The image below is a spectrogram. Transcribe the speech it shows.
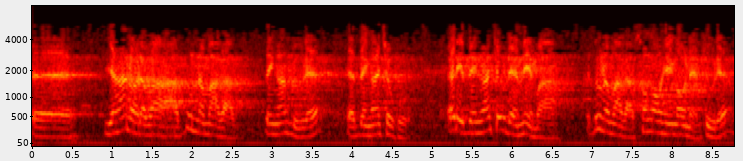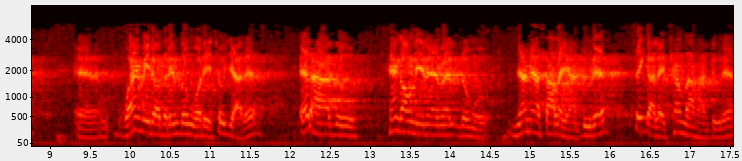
အဲယဟန်တော်တစ်ပါးဟာသူ့နှမကသင်္ကန်းလှူတယ်အဲသင်္ကန်းချုပ်ဖို့အဲ့ဒီသင်္ကန်းချုပ်တဲ့နေ့မှာသူ့နှမကဆွမ်းကောင်းဟင်းကောင်းနဲ့လှူတယ်အဲဝိုင်းပြီးတော့တရင်သုံးပေါ်တွေချုပ်ကြတယ်အဲ့ဒါဟာသူဟင်းကောင်းနေတယ်ပဲလို့မို့ညံ့ညံ့စားလိုက်ရန်တူတယ် စိတ်ကလည်းချမ်းသာဟန်တူတယ်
